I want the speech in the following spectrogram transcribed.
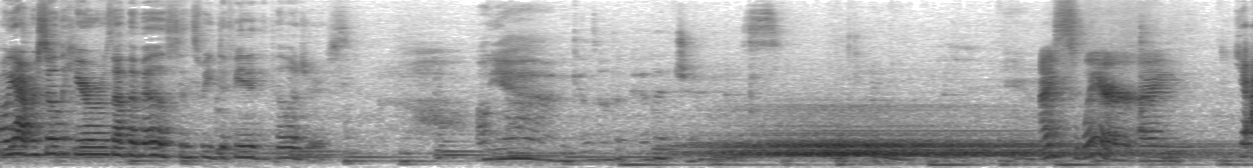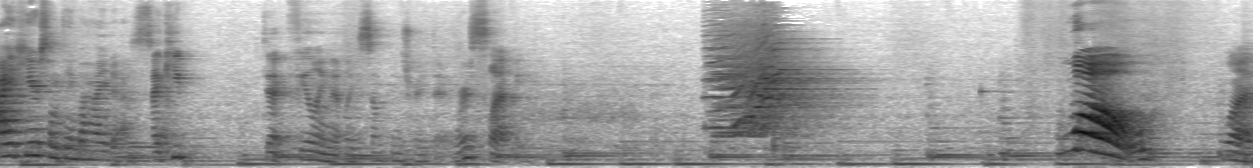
Oh yeah, we're still the heroes of the village since we defeated the pillagers. Oh yeah, we killed all the pillagers. Hmm. I swear, I Yeah, I hear something behind us. I keep that feeling that like something's right there. Where's Slappy? Whoa! What?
